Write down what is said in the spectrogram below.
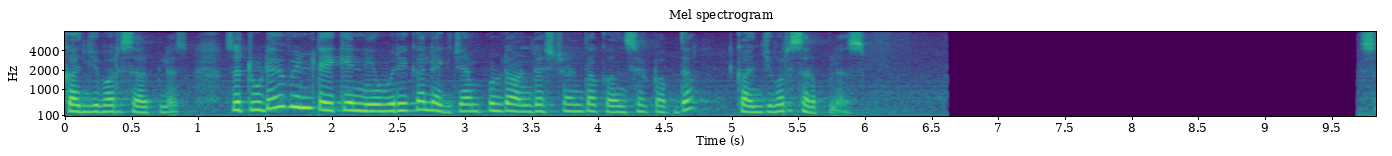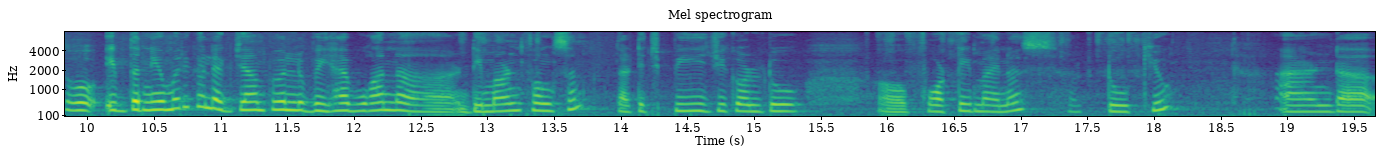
consumer surplus. So, today we will take a numerical example to understand the concept of the consumer surplus. So, if the numerical example we have one uh, demand function that is P is equal to uh, 40 minus 2 Q and uh,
